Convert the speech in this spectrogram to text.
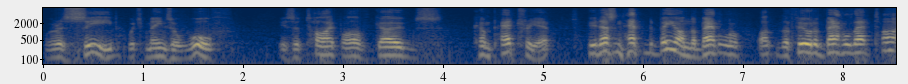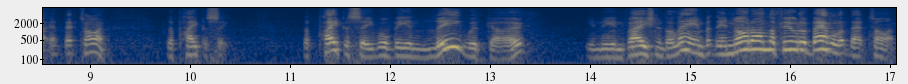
whereas Zeb, which means a wolf, is a type of Gog's compatriot who doesn't happen to be on the battle the field of battle that time, at that time, the papacy. The papacy will be in league with Gog in the invasion of the land, but they're not on the field of battle at that time.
